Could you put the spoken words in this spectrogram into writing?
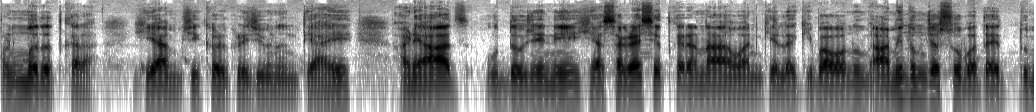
पण मदत करा. ही आमची कळकळीची विनंती आहे. आणि आज उद्धवजींनी ह्या सगळ्या शेतकऱ्यांना आवाहन केलं की बाबांनो आम्ही तुमच्यासोबत आहेत. तुम्ही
